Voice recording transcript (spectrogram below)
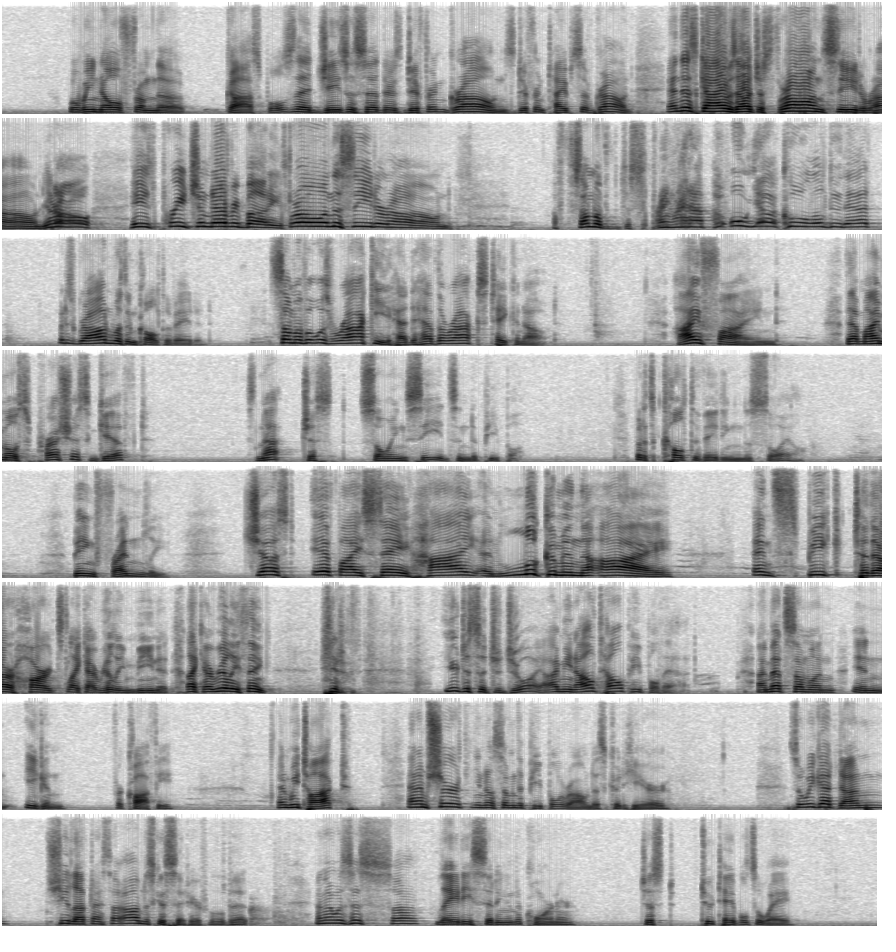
well, we know from the Gospels that Jesus said there's different grounds, different types of ground. And this guy was out just throwing seed around. You know, he's preaching to everybody, throwing the seed around. Some of them just sprang right up. Oh, yeah, cool, I'll do that. But his ground wasn't cultivated. Some of it was rocky, had to have the rocks taken out. I find that my most precious gift is not just sowing seeds into people, but it's cultivating the soil, being friendly. Just if I say hi and look them in the eye, and speak to their hearts like I really mean it, like I really think, you know, you're just such a joy. I mean, I'll tell people that. I met someone in Eagan for coffee, and we talked, and I'm sure, you know, some of the people around us could hear. So we got done. She left, and I thought, oh, I'm just going to sit here for a little bit. And there was this uh, lady sitting in the corner, just two tables away.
